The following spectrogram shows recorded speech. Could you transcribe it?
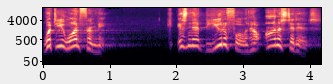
What do you want from me? Isn't that beautiful and how honest it is?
